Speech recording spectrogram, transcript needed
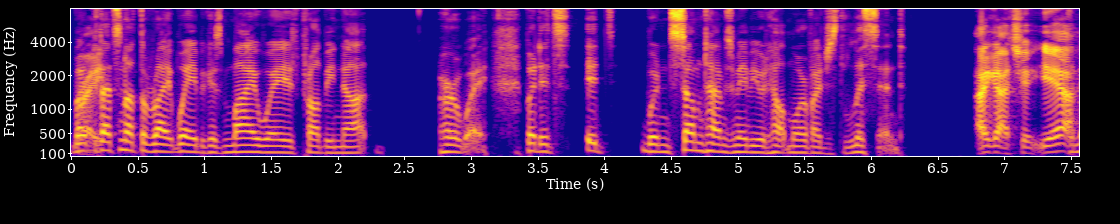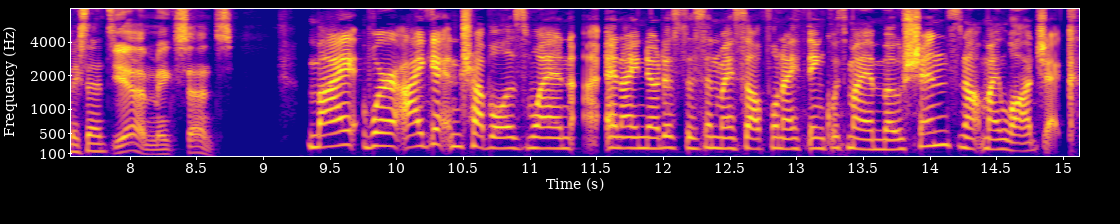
But Right. that's not the right way because my way is probably not her way. But it's it's when sometimes maybe it would help more if I just listened. I got you. Yeah. that make sense? Yeah, it makes sense. My where I get in trouble is when and I notice this in myself when I think with my emotions, not my logic.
